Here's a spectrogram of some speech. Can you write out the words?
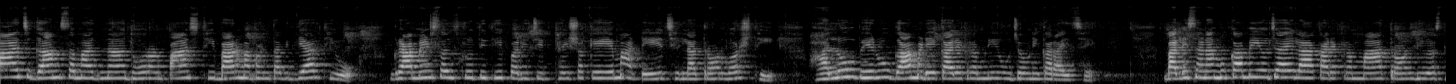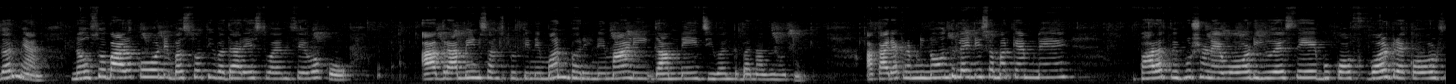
પાંચ, ગામ સમાજના ધોરણ પાંચથી બારમાં ભણતા વિદ્યાર્થીઓ ગ્રામીણ સંસ્કૃતિથી પરિચિત થઈ શકે એ માટે છેલ્લા ત્રણ વર્ષથી હાલો ભેરુ ગામડે કાર્યક્રમની ઉજવણી કરાય છે. બાલીસણા મુકામે યોજાયેલા આ કાર્યક્રમમાં ત્રણ દિવસ દરમિયાન નવસો બાળકો અને બસોથી વધારે સ્વયંસેવકો આ ગ્રામીણ સંસ્કૃતિને મન ભરીને માણી ગામને જીવંત બનાવ્યું હતું. આ કાર્યક્રમની નોંધ લઈને સમર કેમ્પને Bharat Vibhushan award, USA book of world records,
